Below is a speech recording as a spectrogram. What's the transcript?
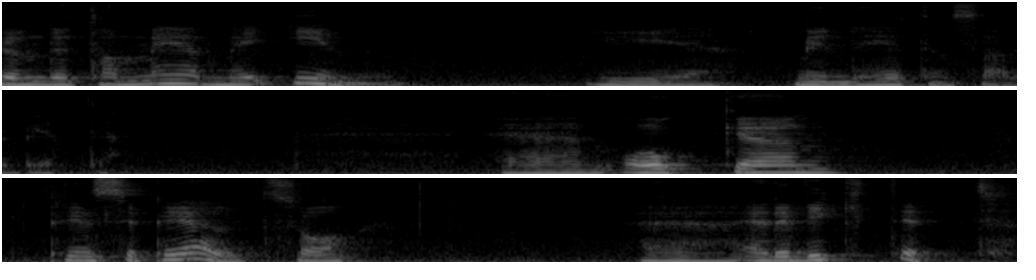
kunde ta med mig in i myndighetens arbete. Ehm, och ehm, principiellt så eh, är det viktigt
